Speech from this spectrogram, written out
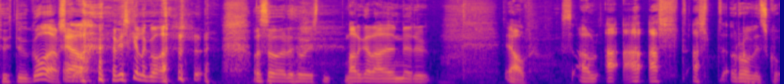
20 góðar sko, virkilega góðar. Og svo eru þú veist margar aðeim eru já allt, allt rofið sko.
